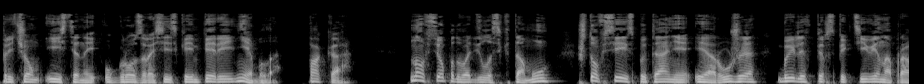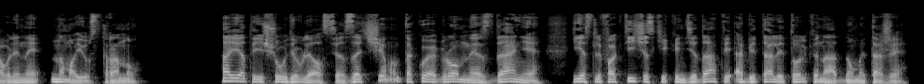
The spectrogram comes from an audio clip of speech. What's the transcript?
Причем истинной угрозы Российской империи не было. Пока. Но все подводилось к тому, что все испытания и оружие были в перспективе направлены на мою страну. А я-то еще удивлялся, зачем им такое огромное здание, если фактически кандидаты обитали только на одном этаже.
